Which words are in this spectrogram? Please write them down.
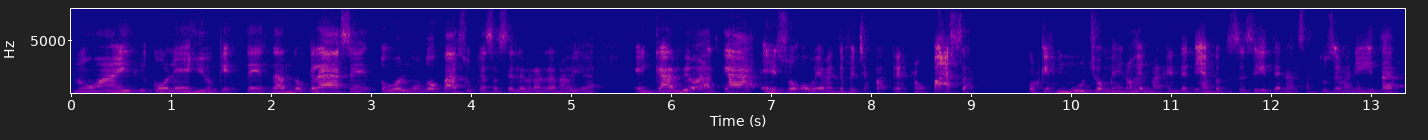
no hay colegio que esté dando clase, todo el mundo va a su casa a celebrar la Navidad. En cambio, acá, eso obviamente fechas patrias no pasa, porque es mucho menos el margen de tiempo. Entonces, sí, te lanzas tu semanita,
